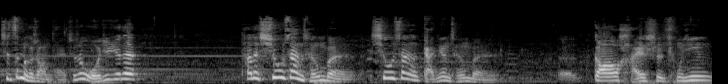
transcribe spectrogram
是这么个状态，就是我就觉得，它的修缮成本、修缮改建成本，呃，高还是重新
